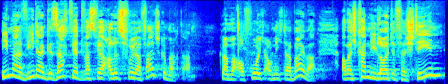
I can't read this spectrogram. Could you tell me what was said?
immer wieder gesagt wird, was wir alles früher falsch gemacht haben. Klammer auf, wo ich auch nicht dabei war. Aber ich kann die Leute verstehen.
